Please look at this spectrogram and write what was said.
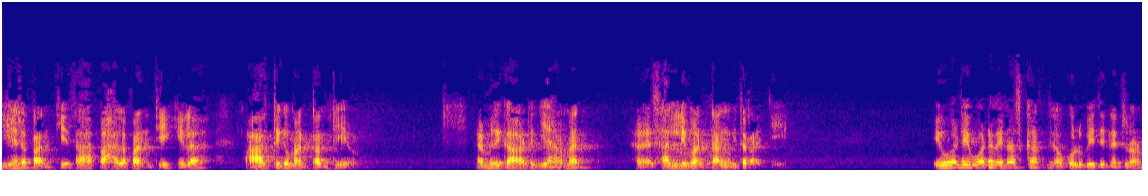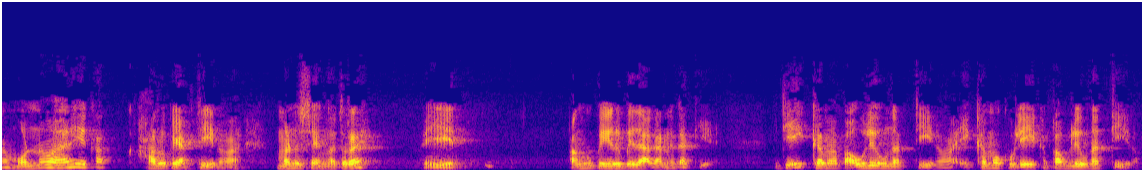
ඉහළ පන්තිය සහ පහළ පන්තිය කියලා ආර්ථික මට්ටම් තියෙනවා. ඇමරිකාවට ගියාම සල්ලි මට්ටම් විතරයි තියෙන්නේ. ඒවට ඒවට වෙනස්කම් තියෙනවා. කොළඹ දෙන්නේ නැතුණා නම් මොනවා හරි එකක් හරුපයක් තියෙනවා. මිනිස්යන් අතර ඒ පංගු peeru බෙදා ගන්න ගතිය. ඉතින් එකම පවුලේ වුණක් තියෙනවා. එකම කුලේ එක පවුලේ වුණක් තියෙනවා.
